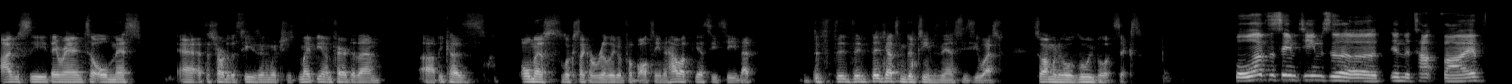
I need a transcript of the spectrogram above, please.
Obviously, they ran into Ole Miss at the start of the season, which is, might be unfair to them uh, because Ole Miss looks like a really good football team. And how about the SEC? That they've got some good teams in the SEC West. So I'm going to go Louisville at six. Well, we'll have the same teams uh, in the top five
